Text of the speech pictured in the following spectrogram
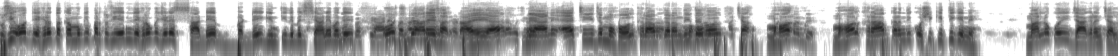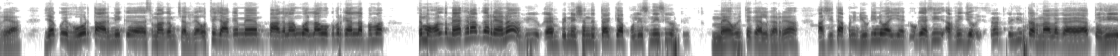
ਤੁਸੀਂ ਉਹ ਦੇਖ ਰਹੇ ਹੋ ਧੱਕਾ ਮੁੱਕੀ ਪਰ ਤੁਸੀਂ ਇਹ ਨਹੀਂ ਦੇਖ ਰਹੇ ਹੋ ਕਿ ਜਿਹੜੇ ਸਾਡੇ ਵੱਡੇ ਗਿਣਤੀ ਦੇ ਵਿੱਚ ਸਿਆਣੇ ਬੰਦੇ ਉਹ ਛੁਡਾ ਰਹੇ ਸਾਰੇ। ਛੁਡਾਏ ਆ। ਨਿਆਣੇ ਇਹ ਚੀਜ਼ ਮਾਹੌਲ ਖਰਾਬ ਕਰਨ ਦੀ ਤੇ ਮਾਹੌਲ ਅੱਛਾ ਮਾਹੌਲ ਮਾਹੌਲ ਖਰਾਬ ਕਰਨ ਦੀ ਕੋਸ਼ਿਸ਼ ਕੀਤੀ ਕਿਨੇ ਮੰਨ ਲਓ ਕੋਈ ਜਾਗਰਣ ਚੱਲ ਰਿਹਾ ਜਾਂ ਕੋਈ ਹੋਰ ਧਾਰਮਿਕ ਸਮਾਗਮ ਚੱਲ ਰਿਹਾ ਉੱਥੇ ਜਾ ਕੇ ਮੈਂ ਪਾਗਲਾਂ ਵਾਂਗੂ ਅੱਲਾਹੁ ਅਕਬਰ ਕਹਿਣ ਲੱਗ ਪਵਾਂ ਤੇ ਮਾਹੌਲ ਤਾਂ ਮੈਂ ਖਰਾਬ ਕਰ ਰਿਹਾ ਨਾ। ਤੁਸੀਂ ਐਮਪੀਨੇਸ਼ਨ ਦਿੱਤਾ ਕਿ ਪੁਲਿਸ ਨਹੀਂ ਸੀ ਉੱਥੇ। ਮੈਂ ਉਹੀ ਤੇ ਗੱਲ ਕਰ ਰਿਹਾ ਅਸੀਂ ਤਾਂ ਆਪਣੀ ਡਿਊਟੀ ਨਿਭਾਈ ਹੈ ਕਿਉਂਕਿ ਅਸੀਂ ਆਪਣੀ ਜੋ ਸਰ ਤੁਸੀਂ ਧਰਨਾ ਲਗਾਇਆ ਤੁਸੀਂ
